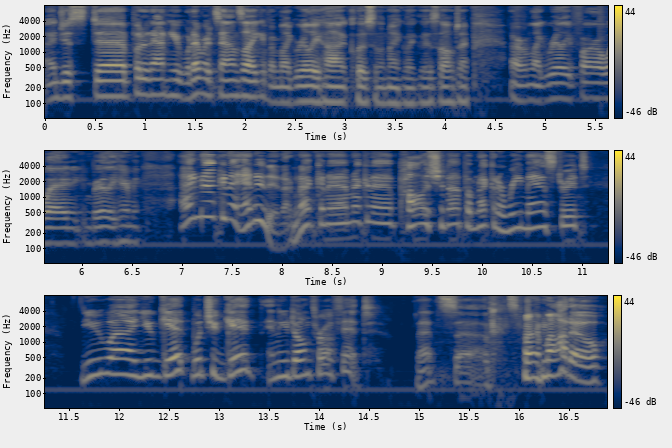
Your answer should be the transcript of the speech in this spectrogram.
I just uh, put it out here, whatever it sounds like. If I'm like really hot, close to the mic like this all the time, or if I'm like really far away and you can barely hear me, I'm not gonna edit it. I'm not gonna. I'm not gonna polish it up. I'm not gonna remaster it. You uh, you get what you get, and you don't throw a fit. That's uh, that's my motto.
